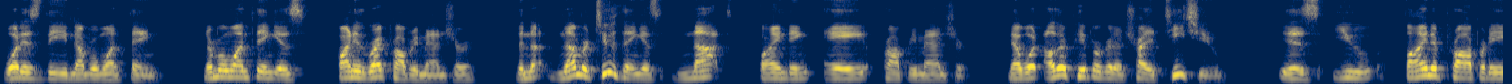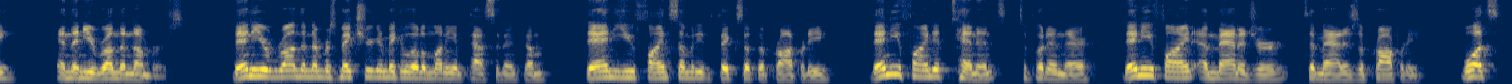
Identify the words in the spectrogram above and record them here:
what is the number one thing? Number one thing is finding the right property manager. The number two thing is not finding a property manager. Now what other people are going to try to teach you is you find a property and then you run the numbers then you run the numbers, make sure you're gonna make a little money in passive income. Then you find somebody to fix up the property. Then you find a tenant to put in there. Then you find a manager to manage the property. Well, it's,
